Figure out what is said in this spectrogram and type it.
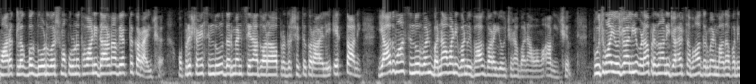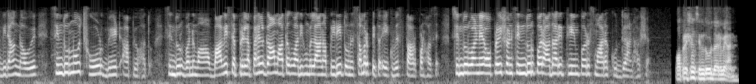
સ્મારક લગભગ દોઢ વર્ષમાં પૂર્ણ થવાની ધારણા વ્યક્ત કરાઈ છે. ઓપરેશન સિંદૂર દરમિયાન સેના દ્વારા પ્રદર્શિત કરાયેલી એકતાની યાદમાં સિંદૂર વન બનાવવાની વન વિભાગ દ્વારા યોજના બનાવવામાં આવી છે. ભુજમાં યોજાયેલી વડાપ્રધાનની જાહેરસભા દરમિયાન માધાપરની વિરાંગનાઓએ સિંદૂરનો છોડ ભેટ આપ્યો હતો. સિંદૂર વનમાં બાવીસ એપ્રિલના પહેલગામ આતંકવાદી હુમલાના પીડિતોને સમર્પિત એક વિસ્તાર પણ હશે. સિંદૂર વને ઓપરેશન સિંદૂર પર આધારિત થીમ પર સ્મારક ઉદ્યાન હશે. ઓપરેશન સિંદૂર દરમિયાન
